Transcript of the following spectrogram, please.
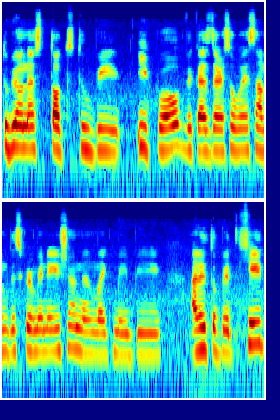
to be honest, taught to be equal because there's always some discrimination and like maybe a little bit hate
